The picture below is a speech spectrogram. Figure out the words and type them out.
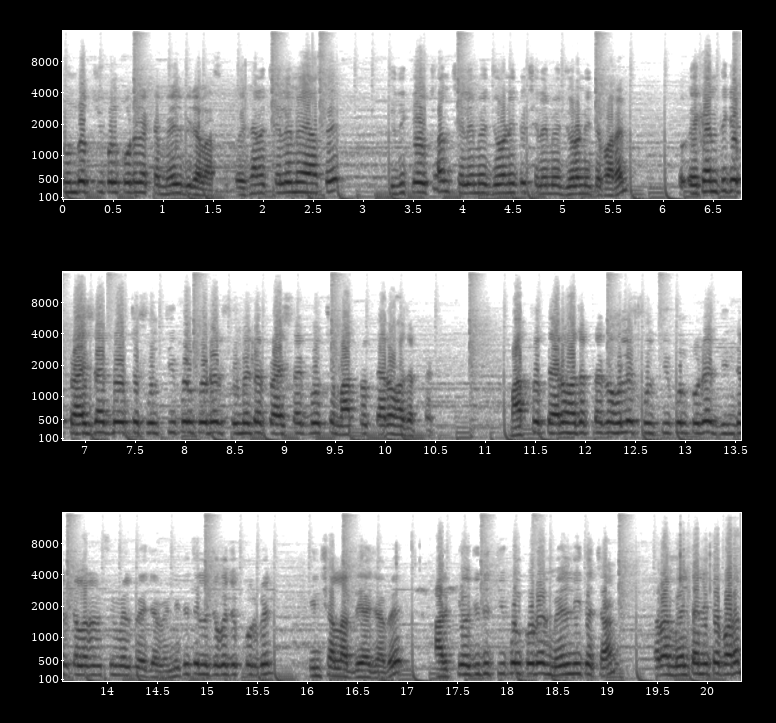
সুন্দর ট্রিপল কোডের একটা মেল বিড়াল আছে। তো এখানে ছেলে মেয়ে আছে। যদি কেউ চান, ছেলে মেয়ে জোড়া নিতে, ছেলে মেয়ে জোড়া নিতে পারেন। তো এখান থেকে প্রাইস রাখবে হচ্ছে ফুল ট্রিপল কোডের ফিমেলটার প্রাইস রাখবে হচ্ছে মাত্র তেরো হাজার টাকা। মাত্র তেরো হাজার টাকা হলে ফুল ট্রিপল করে জিঞ্জার কালারের ফিমেল পেয়ে যাবেন। নিতে চাইলে যোগাযোগ করবেন ইনশাল্লাহ দেওয়া যাবে। আর কেউ যদি ট্রিপল কোডের মেল নিতে চান, তারা মেলটা নিতে পারেন।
